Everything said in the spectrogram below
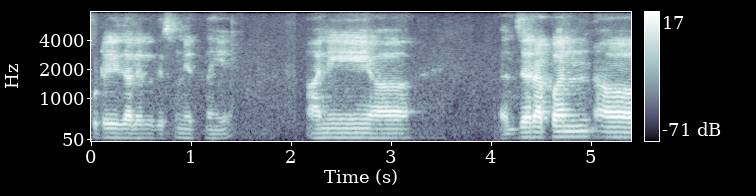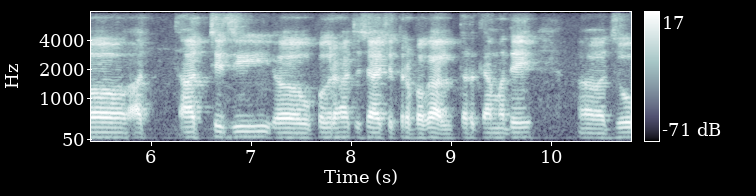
कुठेही झालेला दिसून येत नाही आहे आणि जर आपण आजची जी उपग्रहाचे छायाचित्र बघाल तर त्यामध्ये जो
